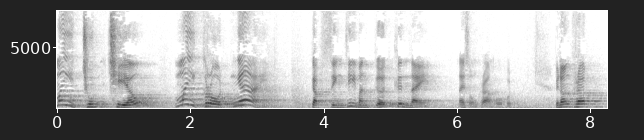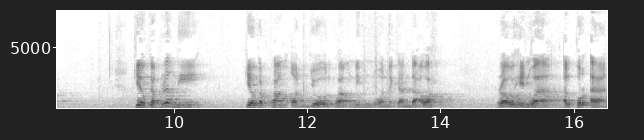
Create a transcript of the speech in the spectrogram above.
ไม่ฉุนเฉียว ไม่โกรธง่ายกับสิ่งที่มันเกิดขึ้นในในสงครามโอฮุดพี่น้องครับ เกี่ยวกับเรื่องนี้ เกี่ยวกับความอ่อนโยนความนิ่มนวลในการด่าวะเราเห็นว่าอัลกุรอาน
